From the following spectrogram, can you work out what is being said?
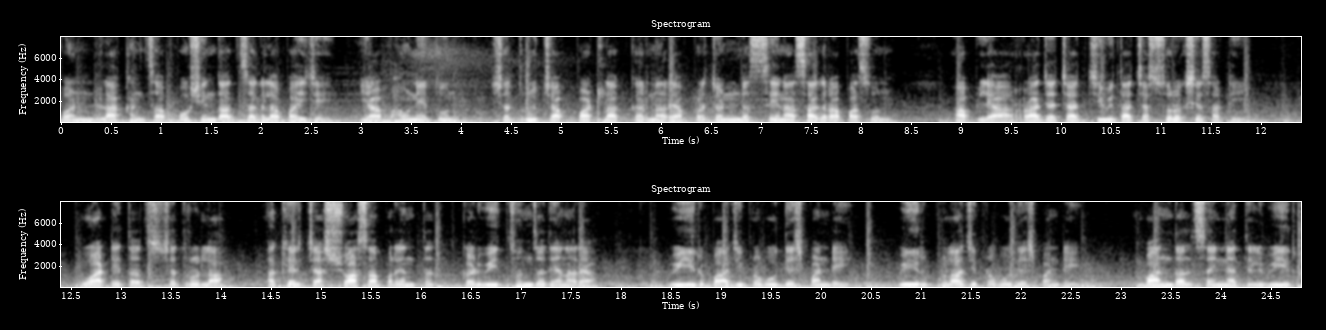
पण लाखांचा पोशिंदा जगला पाहिजे या भावनेतून शत्रूच्या पाठलाग करणाऱ्या प्रचंड सेनासागरापासून आपल्या राजाच्या जीविताच्या सुरक्षेसाठी वाटेतच शत्रूला अखेरच्या श्वासापर्यंत कडवी झुंज देणाऱ्या वीर बाजीप्रभू देशपांडे वीर फुलाजी प्रभू देशपांडे बांदल सैन्यातील वीर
